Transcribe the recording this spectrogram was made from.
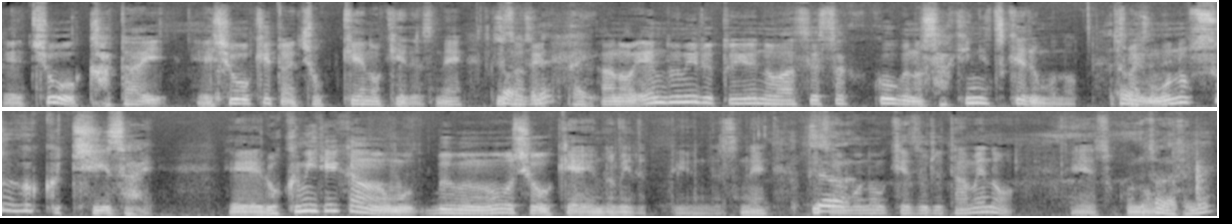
えー、超硬い、えー、小径というのは直径の径ですね。ですので、ねはい、あの、エンドミルというのは切削工具の先につけるもの。つまり、ものすごく小さい。えー、6ミリ以下の部分を小径エンドミルっていうんですね。そのものを削るための、えー、そこのそうですね。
